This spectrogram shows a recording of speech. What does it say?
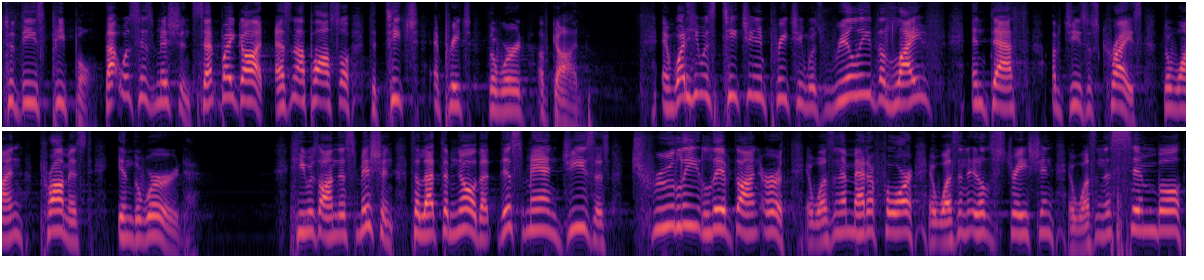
to these people. That was his mission, sent by God as an apostle to teach and preach the word of God. And what he was teaching and preaching was really the life and death of Jesus Christ, the one promised in the word. He was on this mission to let them know that this man, Jesus, truly lived on earth. It wasn't a metaphor, it wasn't an illustration, it wasn't a symbol,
